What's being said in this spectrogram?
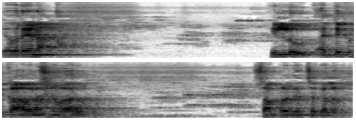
ఎవరైనా ఇల్లు అద్దెకు కావలసిన వారు సంప్రదించగలరు.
